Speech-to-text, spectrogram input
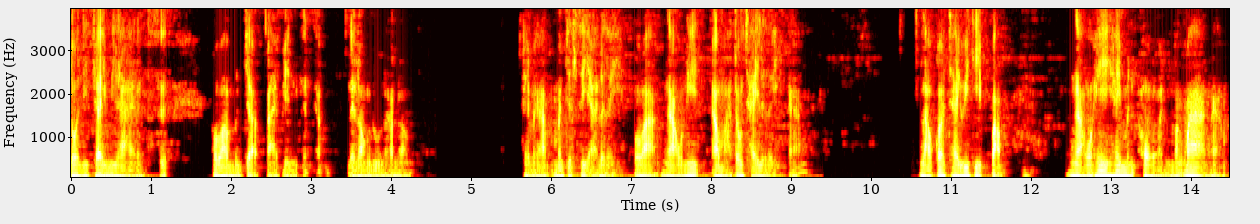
ตัวนี้ใช้ไม่ได้เพราะว่ามันจะกลายเป็นนะครับเดี๋ยวลองดูนะครับลองเห็นไหมครับ มันจะเสียเลย เพราะว่าเงานี้เอามาต้องใช้เลยนะครับเราก็ใช้วิธีปรับเงาให้ให้มันอ่อนมากๆนะครับ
